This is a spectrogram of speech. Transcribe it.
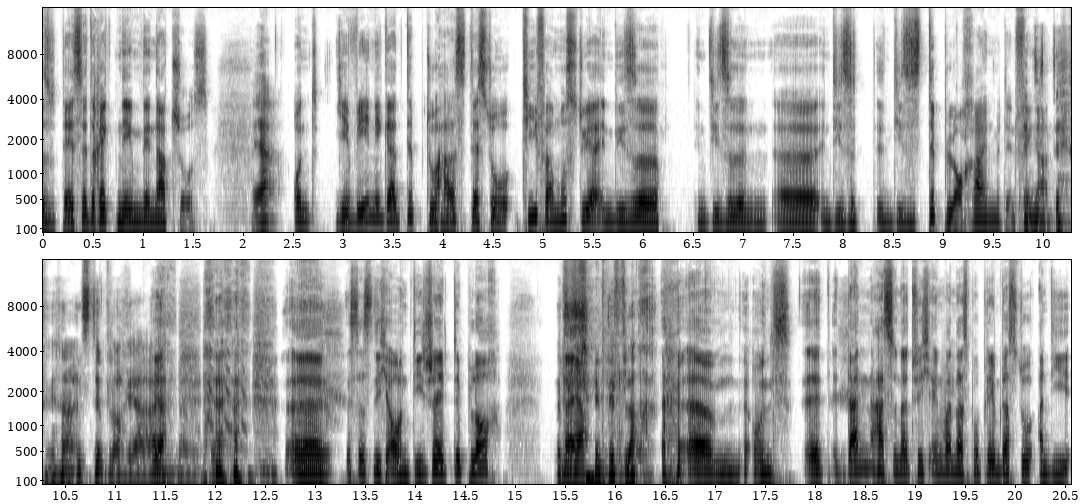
also der ist ja direkt neben den Nachos. Ja. Und je weniger Dip du hast, desto tiefer musst du ja in diese in diese äh, in diese in dieses Dip-Loch rein mit den Fingern. In die, genau, ins Dip-Loch ja rein. Ja. Damit, ja. äh, ist das nicht auch ein DJ-Dip-Loch? Naja. Dip-Loch. ähm, und äh, dann hast du natürlich irgendwann das Problem, dass du an die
